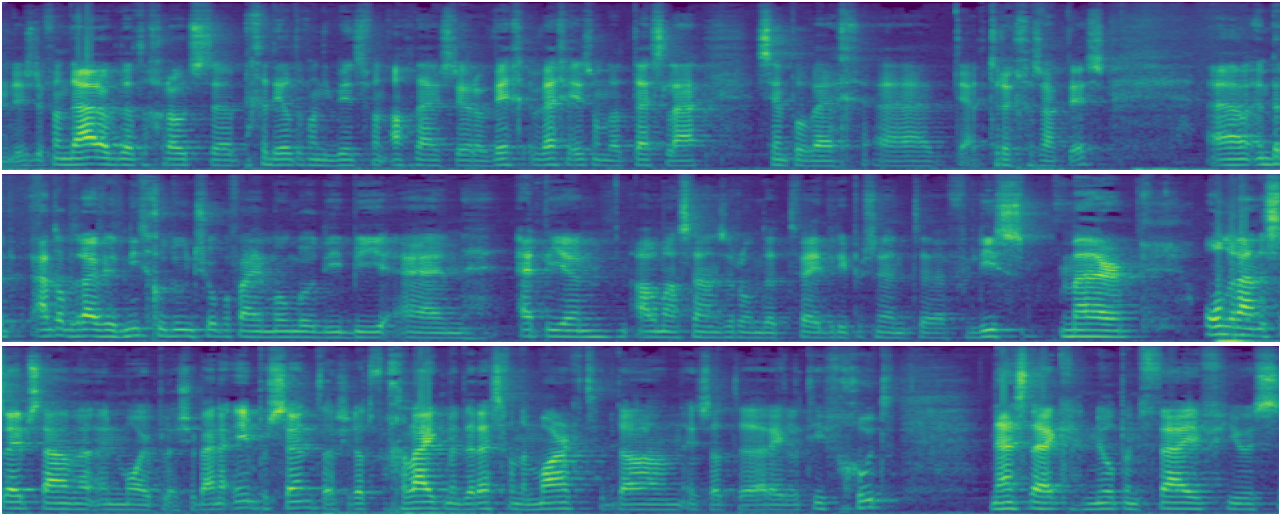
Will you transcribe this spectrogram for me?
0,94%. Dus de, vandaar ook dat het grootste gedeelte van die winst van 8000 euro weg, weg is, omdat Tesla simpelweg ja, teruggezakt is. Uh, een aantal bedrijven die het niet goed doen, Shopify, MongoDB en Appian. Allemaal staan ze rond de 2-3% uh, verlies. Maar onderaan de streep staan we een mooi plusje. Bijna 1%. Als je dat vergelijkt met de rest van de markt, dan is dat uh, relatief goed. Nasdaq 0,5, US,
